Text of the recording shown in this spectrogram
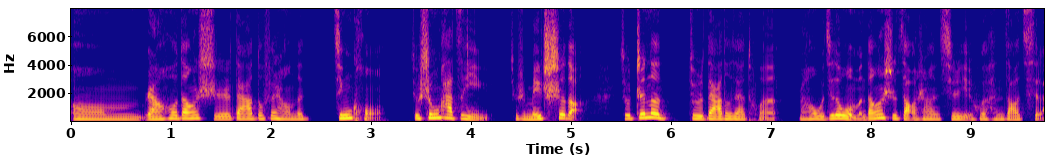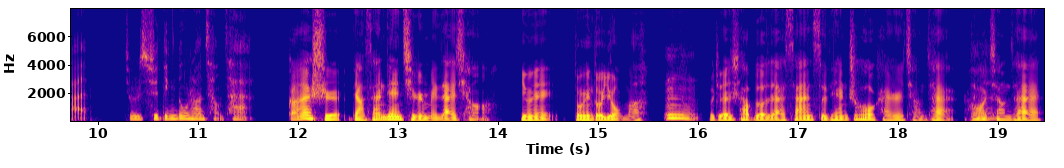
嗯，然后当时大家都非常的惊恐，就生怕自己就是没吃的，就真的就是大家都在囤。然后我记得我们当时早上其实也会很早起来，就是去叮咚上抢菜。刚开始两三天其实没在抢，因为东西都有嘛。嗯，我觉得差不多在三四天之后开始抢菜，然后抢菜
